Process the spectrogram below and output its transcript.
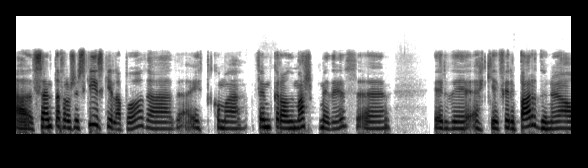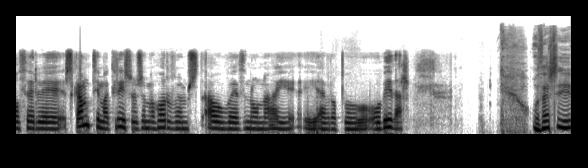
að senda frá sér skýrskilaboð að 1,5 gráðu markmiðið er þið ekki fyrir barðinu á þeirri skamtíma krísu sem við horfumst á við núna í, í Evrópu og viðar. Og þessi,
